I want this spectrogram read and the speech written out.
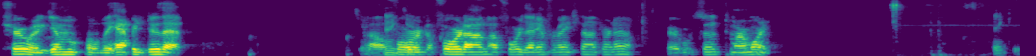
Sure, we'll give them, we'll be happy to do that. Okay, I'll you. forward, forward on, I'll forward that information on to her now, or soon, tomorrow morning. Thank you.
